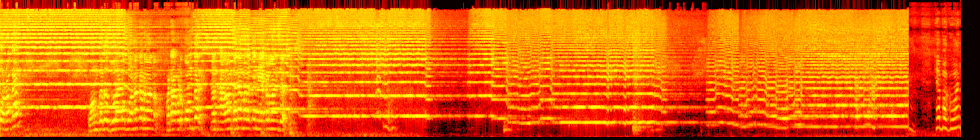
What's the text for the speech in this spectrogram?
બોનો કાઢ કોમ કરતા જોર આવે બોનો કાઢવાનો. ફટાફટ કોમ કર. અને ખાવાનું બનાય મારે તને નીકળવાનું છે. હે ભગવાન,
